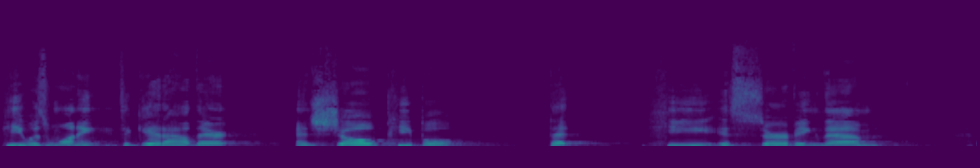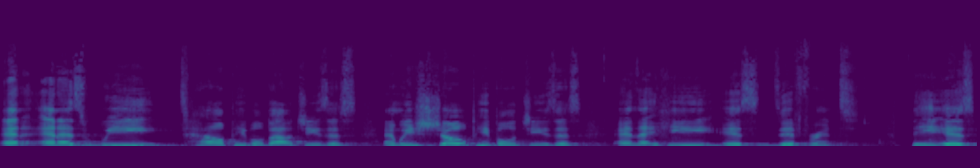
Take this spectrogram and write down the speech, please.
He was wanting to get out there and show people that he is serving them and, and as we tell people about Jesus and we show people Jesus and that he is different, he is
